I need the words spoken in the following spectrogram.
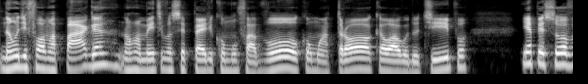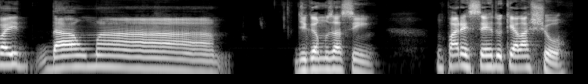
não de forma paga, normalmente você pede como um favor, como uma troca ou algo do tipo, e a pessoa vai dar uma, digamos assim, um parecer do que ela achou.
